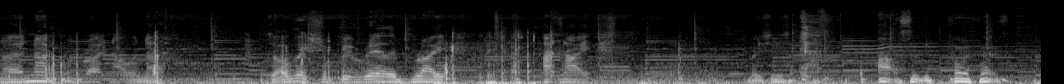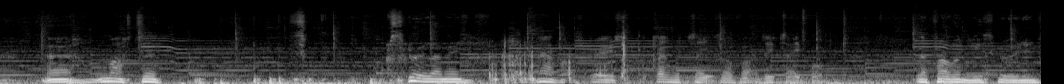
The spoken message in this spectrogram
Uh, nice and bright now and there. So this should be really bright at night, which is absolutely perfect. Uh, I'm have to screw them in. I have got screws, clean with tape, so I thought I'd do tape up. They're probably need screwing in,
